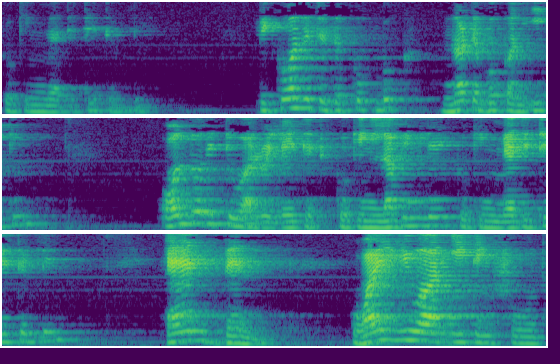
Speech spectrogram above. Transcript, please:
cooking meditatively. Because it is a cookbook, not a book on eating, although the two are related, cooking lovingly, cooking meditatively, and then while you are eating food,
